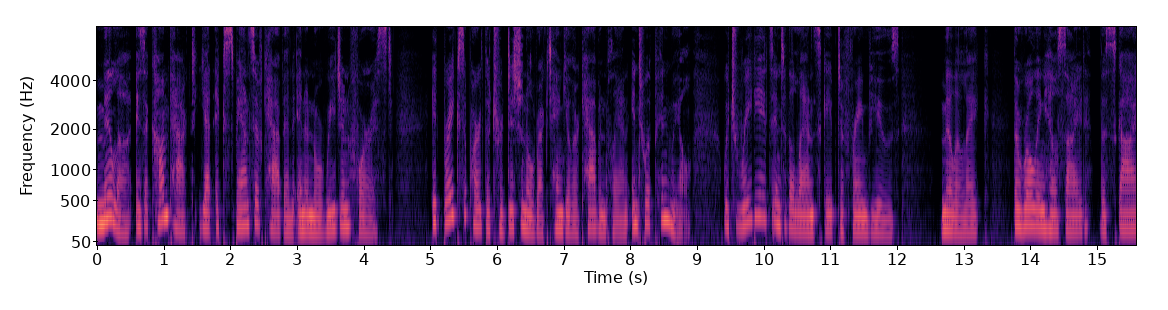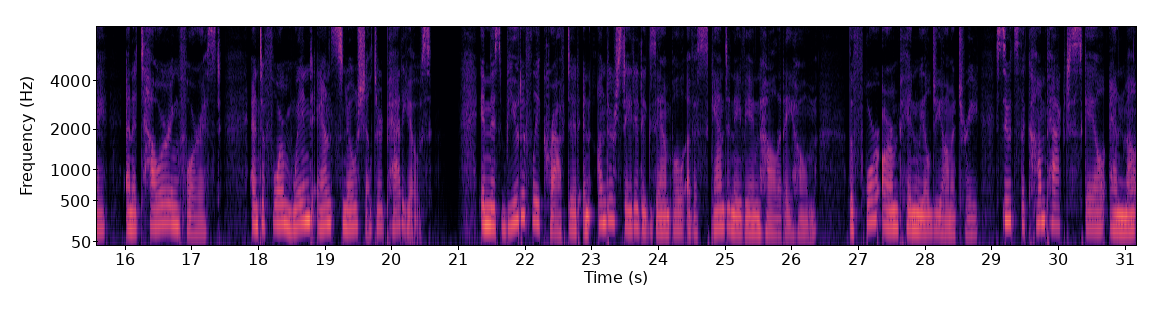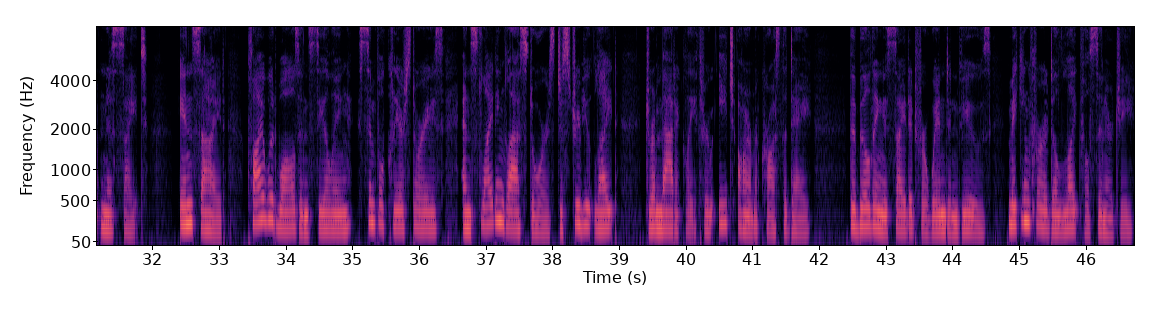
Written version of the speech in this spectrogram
Mylla is a compact yet expansive cabin in a Norwegian forest. It breaks apart the traditional rectangular cabin plan into a pinwheel, which radiates into the landscape to frame views Mylla Lake, the rolling hillside, the sky, and a towering forest, and to form wind and snow sheltered patios. In this beautifully crafted and understated example of a Scandinavian holiday home, the four arm pinwheel geometry suits the compact scale and mountainous site. Inside, plywood walls and ceiling, simple clerestories, and sliding glass doors distribute light dramatically through each arm across the day. The building is sited for wind and views, making for a delightful synergy.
